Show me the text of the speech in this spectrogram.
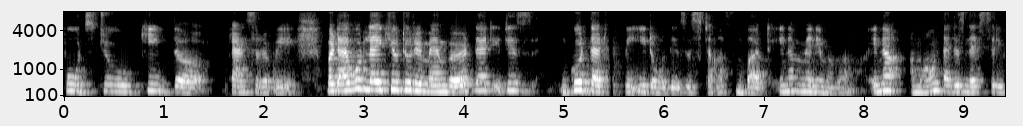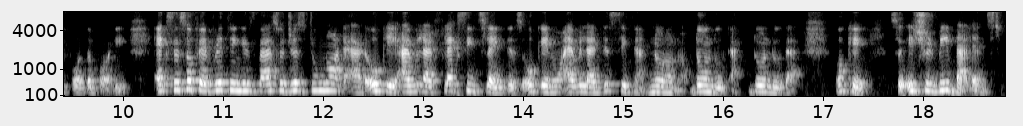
foods to keep the cancer away. But I would like you to remember that it is good that we eat all this stuff but in a minimum in a amount that is necessary for the body. Excess of everything is bad so just do not add okay i will add flax seeds like this. Okay no i will add this signal no no no don't do that. Don't do that. Okay so it should be balanced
